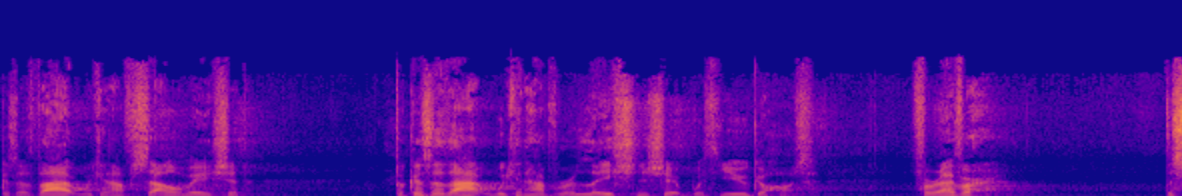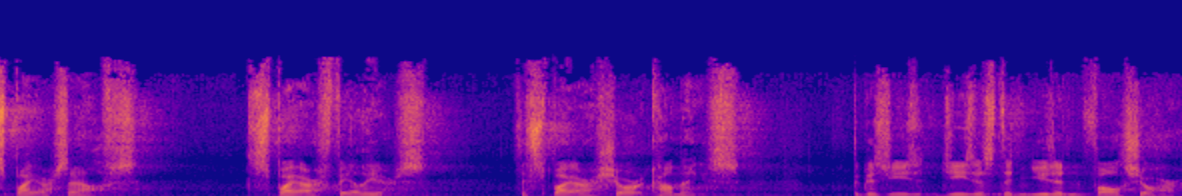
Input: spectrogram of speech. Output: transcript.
Because of that, we can have salvation. Because of that, we can have relationship with you, God, forever, despite ourselves, despite our failures, despite our shortcomings. Because you, Jesus didn't, you didn't fall short.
